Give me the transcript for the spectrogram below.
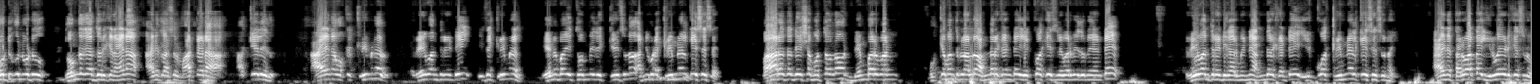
ఓటుకు నోటు దొంగగా దొరికిన ఆయన ఆయనకు అసలు మాట్లాడ హక్కే లేదు. ఆయన ఒక criminal. Revanth Reddy is a criminal ఎనభై తొమ్మిది కేసులు అన్ని కూడా క్రిమినల్ కేసెస్. భారతదేశం మొత్తంలో నెంబర్ వన్ ముఖ్యమంత్రులలో అందరికంటే ఎక్కువ కేసులు ఎవరి మీద ఉన్నాయంటే రేవంత్ రెడ్డి గారి మీద అందరికంటే ఎక్కువ క్రిమినల్ కేసెస్ ఉన్నాయి. ఆయన తర్వాత ఇరవై ఏడు కేసులు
